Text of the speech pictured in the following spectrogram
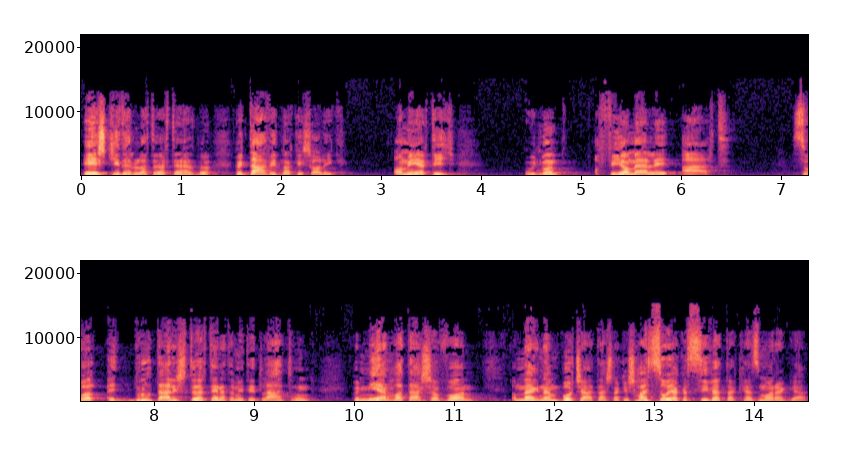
És kiderül a történetből, hogy Dávidnak is alig. Amiért így, úgymond, a fia mellé állt. Szóval egy brutális történet, amit itt látunk, hogy milyen hatása van a meg nem bocsátásnak. És hagyd szóljak a szívetekhez ma reggel,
